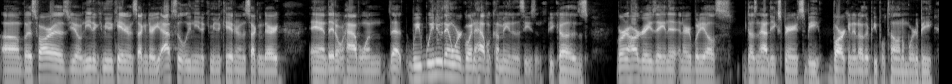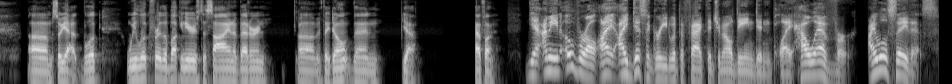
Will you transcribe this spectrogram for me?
Um, but as far as you know, need a communicator in the secondary, you absolutely need a communicator in the secondary, and they don't have one. That we we knew they weren't going to have one coming into the season because Vernon Hargreaves ain't it, and everybody else doesn't have the experience to be barking at other people telling them where to be. Um, so yeah, look, we look for the Buccaneers to sign a veteran. Um, if they don't, then yeah, have fun. Yeah, I mean, overall, I I disagreed with the fact that Jamel Dean didn't play. However, I will say this.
